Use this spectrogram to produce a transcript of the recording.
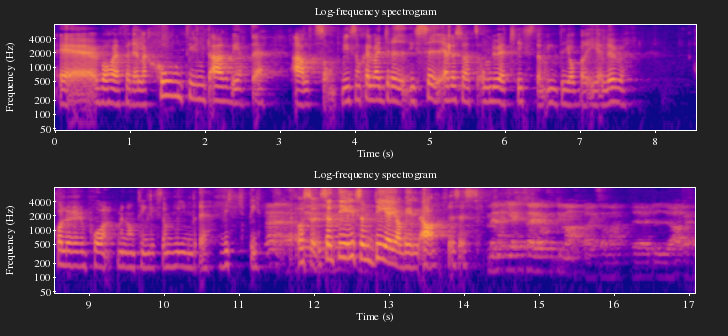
eh, vad har jag för relation till mitt arbete, allt sånt. Men liksom själva grejen i sig, är det så att om du är kristen och inte jobbar i ELU, håller du på med någonting liksom mindre viktigt? Nej, så, så det är liksom det jag vill, ja precis. Men Jesus säger också till Marta liksom att eh, du arbetar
